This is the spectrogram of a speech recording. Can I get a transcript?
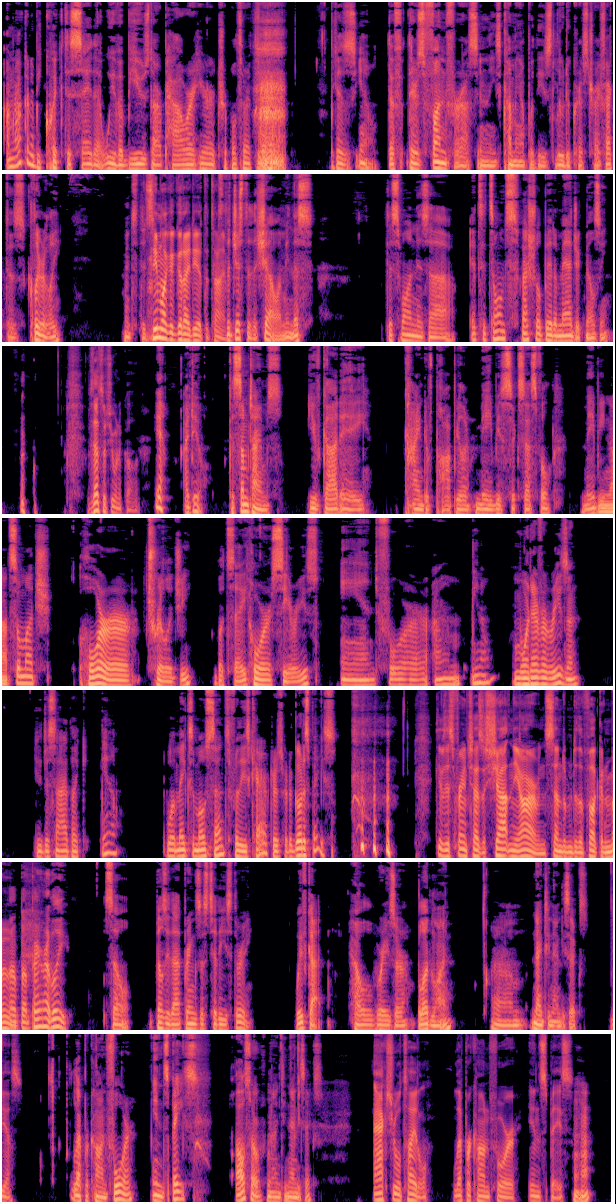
I'm not going to be quick to say that we've abused our power here at Triple Threat Theater. because, you know, the, there's fun for us in these coming up with these ludicrous trifectas, clearly. It's the It seemed like a good idea at the time. It's the gist of the show. I mean this this one is uh it's its own special bit of magic, Millsy. if that's what you want to call it. Yeah, I do. Because sometimes you've got a kind of popular, maybe successful, maybe not so much horror trilogy, let's say horror series, and for um, you know, whatever reason, you decide like, you know, what makes the most sense for these characters are to go to space. Give this franchise a shot in the arm and send them to the fucking moon. apparently. So, Billsy, that brings us to these three. We've got Hellraiser Bloodline, um, 1996. yes. Leprechaun 4, In Space, also from 1996. Actual title Leprechaun 4 in Space.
